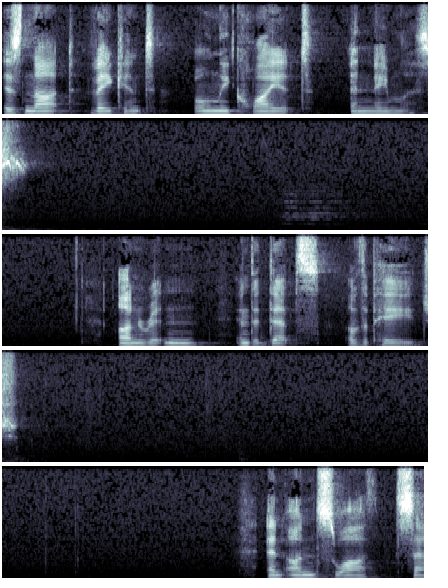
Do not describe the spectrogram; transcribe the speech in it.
Is not vacant, only quiet and nameless. Unwritten in the depths of the page. An unswathed sound.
